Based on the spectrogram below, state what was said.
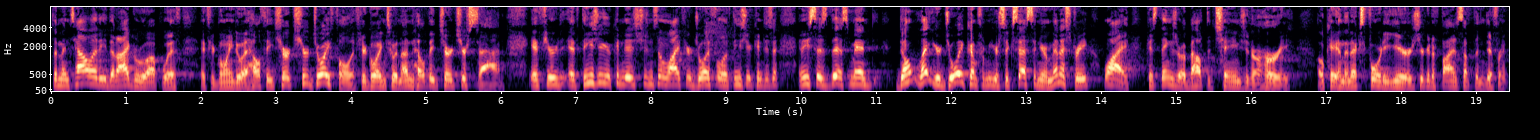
The mentality that I grew up with, if you're going to a healthy church, you're joyful. If you're going to an unhealthy church, you're sad. If you're, if these are your conditions in life, you're joyful. If these are your conditions, and he says this, man, don't let your joy come from your success in your ministry. Why? Because things are about to change in a hurry. Okay, in the next 40 years, you're going to find something different.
